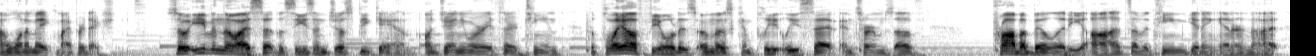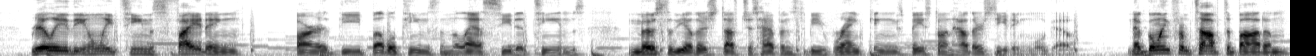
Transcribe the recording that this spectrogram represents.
I want to make my predictions. So even though I said the season just began on January 13th, the playoff field is almost completely set in terms of probability odds of a team getting in or not. Really, the only teams fighting are the bubble teams and the last seeded teams. Most of the other stuff just happens to be rankings based on how their seeding will go. Now, going from top to bottom,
